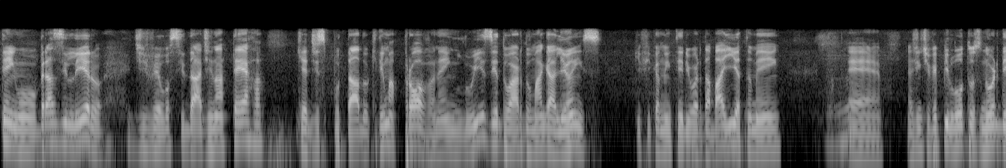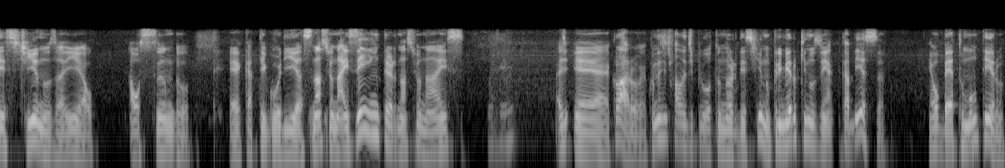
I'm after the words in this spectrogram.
tem o brasileiro de velocidade na terra, que é disputado, que tem uma prova, né, em Luiz Eduardo Magalhães, que fica no interior da Bahia também. Uhum. É, a gente vê pilotos nordestinos aí alçando é, categorias nacionais e internacionais. Uhum. É, claro, quando a gente fala de piloto nordestino, o primeiro que nos vem à cabeça é o Beto Monteiro.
